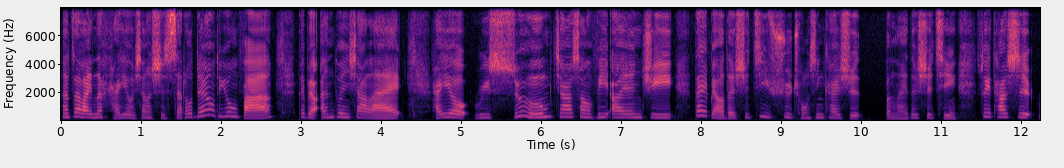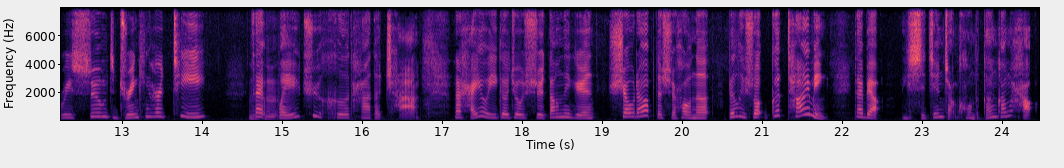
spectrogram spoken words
那再来呢，还有像是 settle down 的用法，代表安顿下来；还有 resume 加上 v i n g，代表的是继续重新开始本来的事情，所以它是 resumed drinking her tea。再回去喝他的茶。那还有一个就是，当那个人 showed up 的时候呢，Billy 说 “good timing”，代表你时间掌控的刚刚好。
